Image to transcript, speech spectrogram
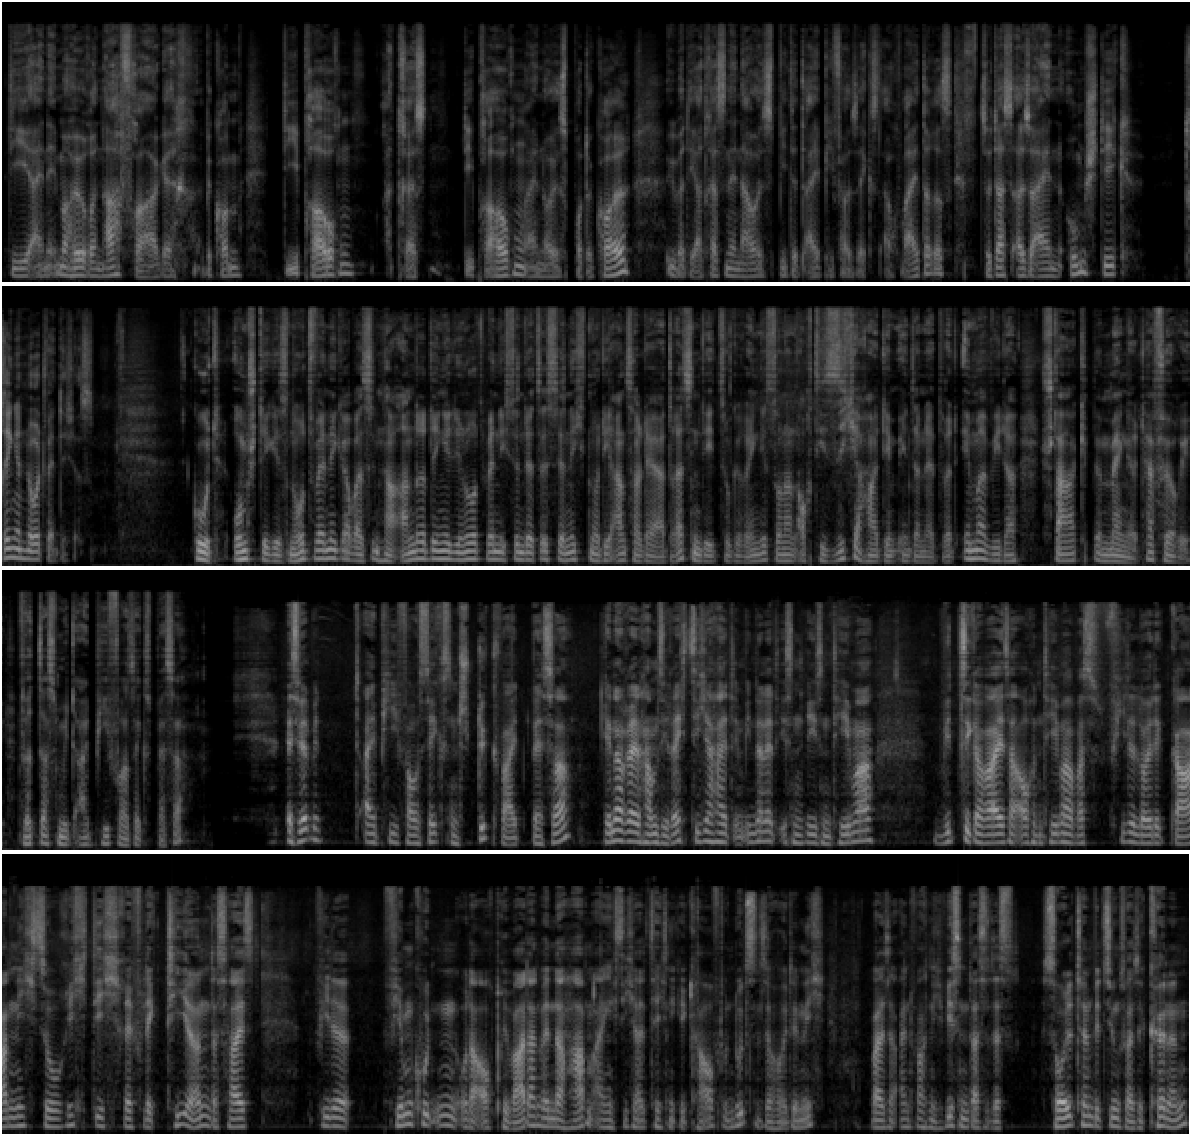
die eine immer höhere Nachfrage bekommen, die brauchen Adressen. Die brauchen ein neues Protokoll. Über die Adressen hinaus bietet IPv6 auch weiteres, sodass also ein Umstieg dringend notwendig ist. Gut, Umstieg ist notwendig, aber es sind noch andere Dinge, die notwendig sind. Jetzt ist ja nicht nur die Anzahl der Adressen, die zu gering ist, sondern auch die Sicherheit im Internet wird immer wieder stark bemängelt. Herr Föri, wird das mit IPv6 besser? Es wird mit IPv6 ein Stück weit besser. Generell haben Sie recht, Sicherheit im Internet ist ein Riesenthema. Witzigerweise auch ein Thema, was viele Leute gar nicht so richtig reflektieren. Das heißt, viele Firmenkunden oder auch Privatanwender haben eigentlich Sicherheitstechnik gekauft und nutzen sie heute nicht, weil sie einfach nicht wissen, dass sie das sollten bzw. können.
